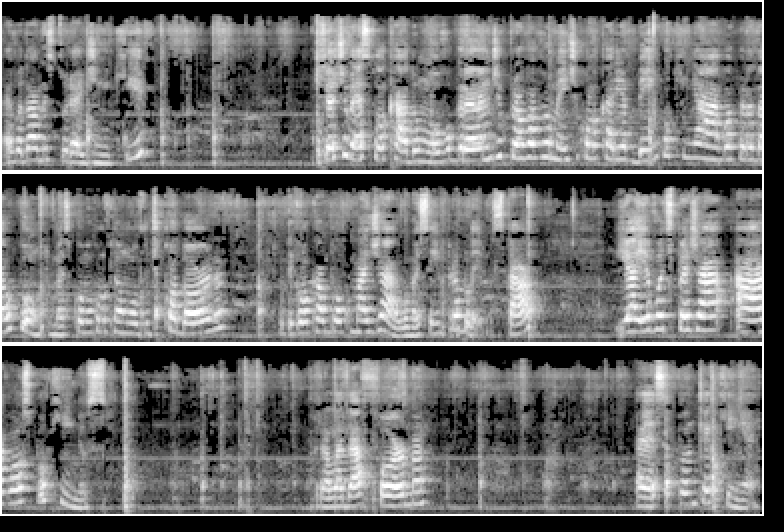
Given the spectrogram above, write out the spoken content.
Aí, eu vou dar uma misturadinha aqui. Se eu tivesse colocado um ovo grande, provavelmente eu colocaria bem pouquinha água para dar o ponto. Mas como eu coloquei um ovo de codorna, vou ter que colocar um pouco mais de água, mas sem problemas, tá? E aí, eu vou despejar a água aos pouquinhos. Pra ela dar forma a essa panquequinha.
